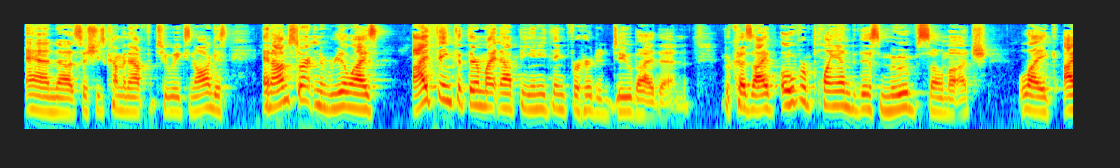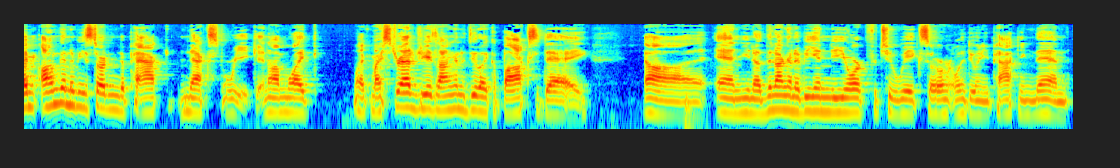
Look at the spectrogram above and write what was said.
And uh, so she's coming out for two weeks in August, and I'm starting to realize I think that there might not be anything for her to do by then because I've overplanned this move so much. Like I'm I'm gonna be starting to pack next week, and I'm like like my strategy is I'm gonna do like a box a day, uh, and you know then I'm gonna be in New York for two weeks, so I don't really do any packing then.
